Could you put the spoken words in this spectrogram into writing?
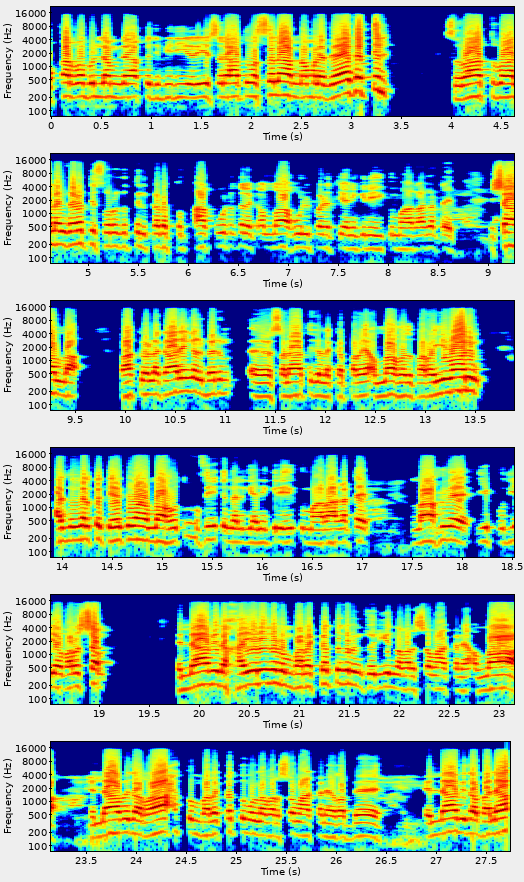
മുഖറബുൽ അംലാഖ് ജിബിരി അലൈഹി സ്വലാത്തു വസ്സലാം നമ്മളെ വേഗത്തിൽ സിറാത്ത് പാലം കടത്തി സ്വർഗത്തിൽ കടത്തും. ആ കൂട്ടത്തിലൊക്കെ അള്ളാഹു ഉൾപ്പെടുത്തി അനുഗ്രഹിക്കുമാറാകട്ടെ. ഇഷാല്ല ബാക്കിയുള്ള കാര്യങ്ങൾ വരും സലാത്തുകളിലൊക്കെ പറയാം അള്ളാഹു അത് പറയുവാനും അത് നിങ്ങൾക്ക് കേൾക്കുവാൻ അള്ളാഹു തോഫീക്ക് നൽകി അനുഗ്രഹിക്കുമാറാകട്ടെ. അള്ളാഹുവെ ഈ പുതിയ വർഷം എല്ലാവിധ ഹൈറുകളും വറക്കത്തുകളും ചൊരിയുന്ന വർഷമാക്കണേ അള്ളാ എല്ലാവിധ റാഹത്തും വറക്കത്തുമുള്ള വർഷമാക്കണേ റബ്ബേ. എല്ലാവിധ ബലാ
